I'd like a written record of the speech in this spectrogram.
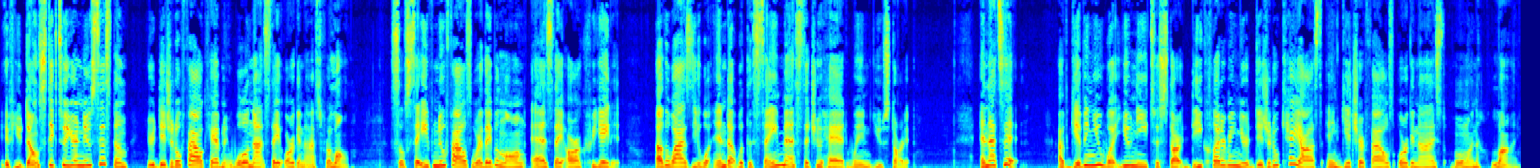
If you don't stick to your new system, your digital file cabinet will not stay organized for long. So save new files where they belong as they are created. Otherwise, you will end up with the same mess that you had when you started. And that's it. I've given you what you need to start decluttering your digital chaos and get your files organized online.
